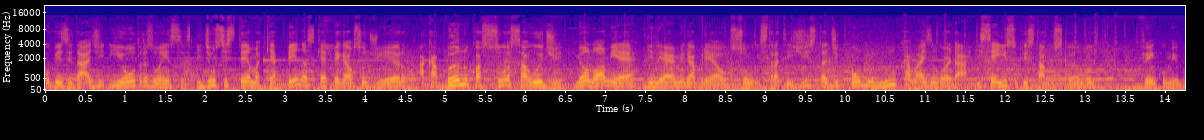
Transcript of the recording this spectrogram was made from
obesidade e outras doenças, e de um sistema que apenas quer pegar o seu dinheiro, acabando com a sua saúde. Meu nome é Guilherme Gabriel, sou estrategista de como nunca mais engordar. E se é isso que está buscando, vem comigo.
